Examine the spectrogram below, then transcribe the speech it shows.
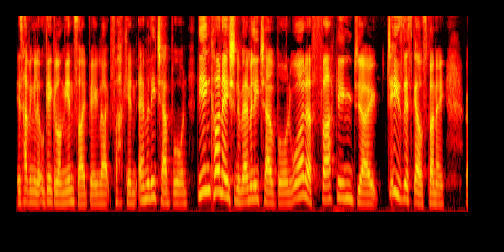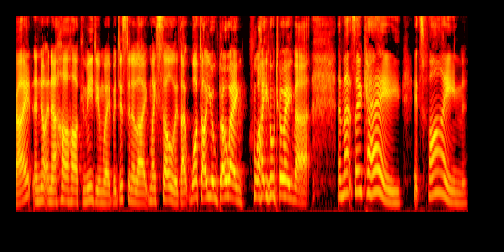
is having a little giggle on the inside, being like, fucking Emily Chadbourne, the incarnation of Emily Chadbourne. What a fucking joke. Jeez, this girl's funny, right? And not in a ha ha comedian way, but just in a like, my soul is like, what are you doing? Why are you doing that? And that's okay. It's fine.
